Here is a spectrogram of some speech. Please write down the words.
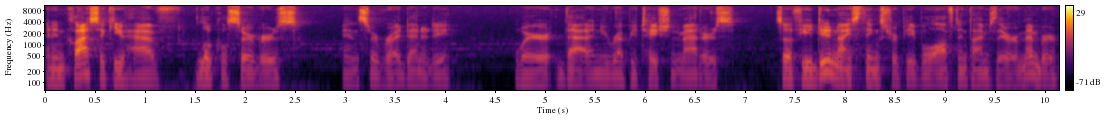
And in Classic, you have local servers and server identity where that and your reputation matters. So if you do nice things for people, oftentimes they remember,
